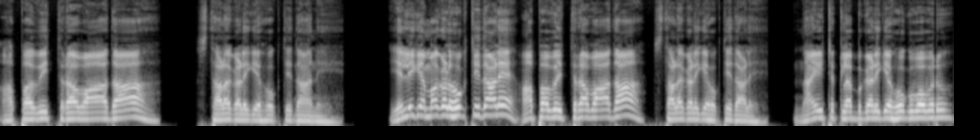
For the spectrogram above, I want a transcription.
ಅಪವಿತ್ರವಾದ ಸ್ಥಳಗಳಿಗೆ ಹೋಗ್ತಿದ್ದಾನೆ. ಎಲ್ಲಿಗೆ ಮಗಳು ಹೋಗ್ತಿದ್ದಾಳೆ? ಅಪವಿತ್ರವಾದ ಸ್ಥಳಗಳಿಗೆ ಹೋಗ್ತಿದ್ದಾಳೆ. ನೈಟ್ ಕ್ಲಬ್ಗಳಿಗೆ ಹೋಗುವವರು,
